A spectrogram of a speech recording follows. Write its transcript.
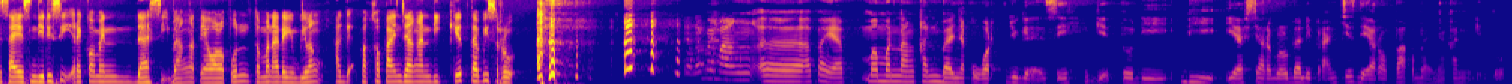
saya sendiri sih rekomendasi banget ya walaupun teman ada yang bilang agak kepanjangan dikit tapi seru. Karena memang uh, apa ya memenangkan banyak award juga sih gitu di di ya secara global di Prancis di Eropa kebanyakan gitu.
